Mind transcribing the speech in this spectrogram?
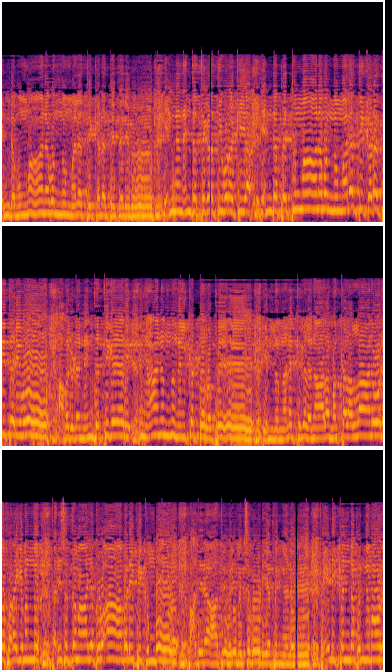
എന്റെ ഉമ്മാനവൊന്നും മലത്തി കിടത്തി തരുവോ? എന്നെ നെഞ്ചത്ത് കിടത്തി ഉറക്കിയ എന്റെ പെറ്റുമാനമൊന്നും മലത്തി കിടത്തി തരുവോ? അവരുടെ നെഞ്ചത്ത് കയറി ഞാനൊന്ന് നിൽക്കട്ടുറപ്പേ എന്ന് നലക്കുകളെ നാളെ മക്കൾ അള്ളഹാനോട് പറയുമെന്ന് പരിശുദ്ധമായ ഖുർആൻ പഠിപ്പിക്കുമ്പോൾ പാതിരാത്രി ഒരുമിച്ച് കൂടിയ പെങ്ങൾ പേടിക്കണ്ട പൊന്നുമോൾ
